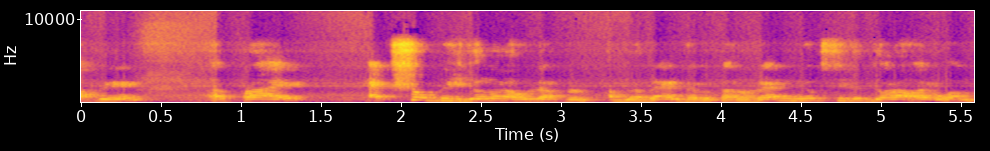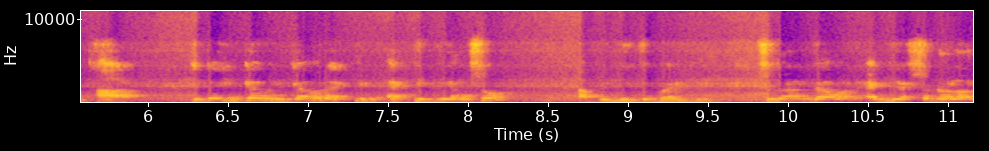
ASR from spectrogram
আপনি প্রায় একশো বিশ ডলার হলে আপনার আপনার র্যান্ট হবে, কারণ র্যান্ট নিয়োগ সিটি ধরা হয় ওয়ান থার্ড যেটা ইনকাম ইনকামের একটি এক তৃতীয়াংশ আপনি দিতে পারবেন। সুতরাং এক দেড়শো ডলার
